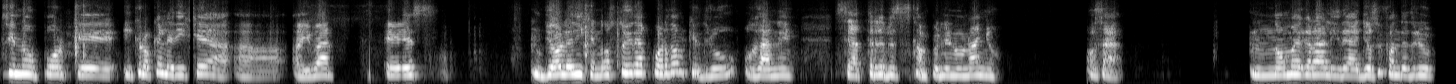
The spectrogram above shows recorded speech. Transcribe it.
sino porque, y creo que le dije a, a, a Iván, es, yo le dije, no estoy de acuerdo en que Drew gane, sea tres veces campeón en un año. O sea, no me agrada la idea, yo soy fan de Drew,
